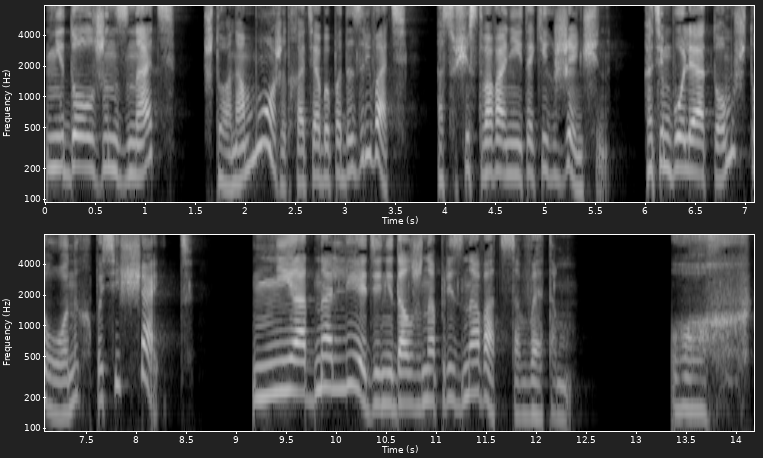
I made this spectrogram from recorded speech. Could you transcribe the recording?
не должен знать, что она может хотя бы подозревать о существовании таких женщин, а тем более о том, что он их посещает. Ни одна леди не должна признаваться в этом. Ох,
